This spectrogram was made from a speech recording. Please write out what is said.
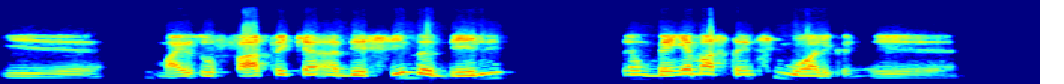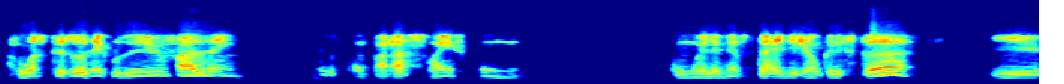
E mas o fato é que a descida dele também é bastante simbólica. E algumas pessoas, inclusive, fazem comparações com, com elementos da religião cristã e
